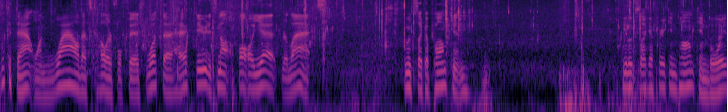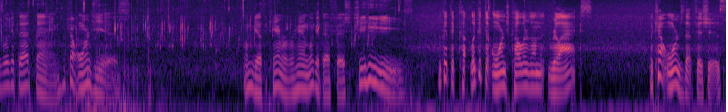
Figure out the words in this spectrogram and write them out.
Look at that one. Wow, that's colorful fish. What the heck, dude? It's not fall yet. Relax. looks like a pumpkin. He looks like a freaking pumpkin, boys. Look at that thing. Look how orange he is. I'm gonna get the camera for him. Look at that fish. Jeez. Look at the look at the orange colors on the relax. Look how orange that fish is.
